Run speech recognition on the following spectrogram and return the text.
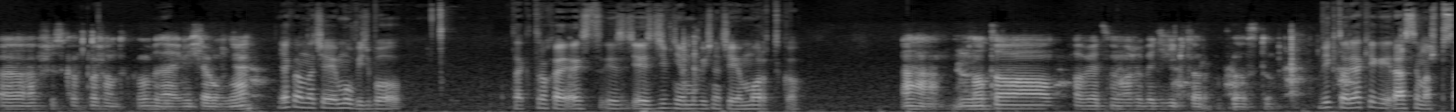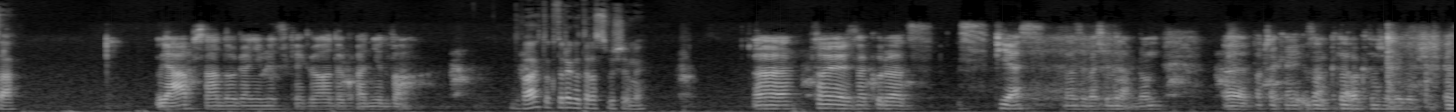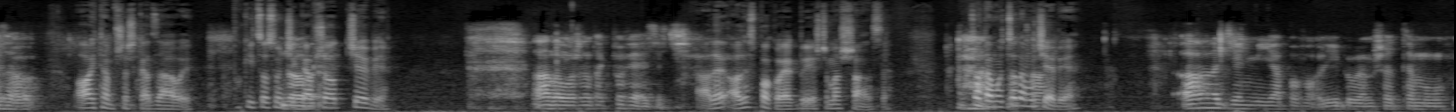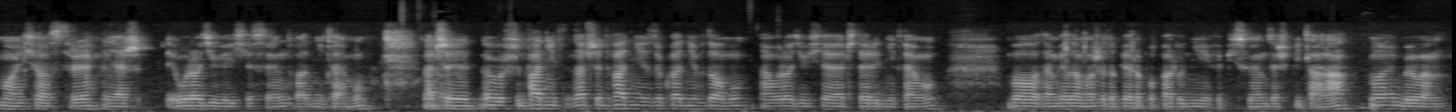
E, wszystko w porządku, wydaje mi się u mnie. Jak mam na ciebie mówić, bo tak trochę jest, jest, jest dziwnie mówić na ciebie Mordko. Aha, no to powiedzmy może być Wiktor po prostu. Wiktor, jakiej rasy masz psa? Ja psa doga niemieckiego, a dokładnie dwa. Dwa? To którego teraz słyszymy? E, to jest akurat pies, nazywa się Dragon. E, poczekaj, zamknę okno, żeby nie przeszkadzało. Oj, tam przeszkadzały. Póki co są Dobra. ciekawsze od ciebie. A no można tak powiedzieć. Ale, ale spoko, jakby jeszcze masz szansę. Co tam, u- co no tam u to- ciebie? A dzień mija powoli. Byłem przedtem u mojej siostry, ponieważ urodził jej się syn dwa dni temu. Znaczy, no już dwa dni, znaczy dwa dni jest dokładnie w domu, a urodził się cztery dni temu, bo tam wiadomo, że dopiero po paru dni wypisują ze szpitala. No i byłem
